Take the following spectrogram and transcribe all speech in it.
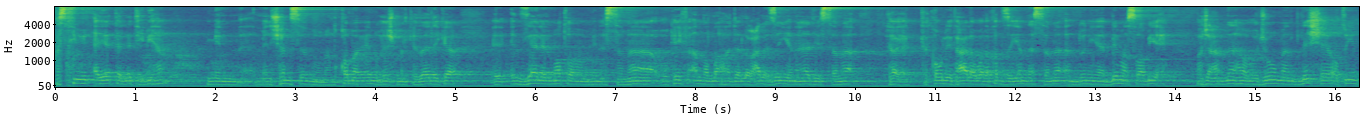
تسخير الآيات التي بها من من شمس ومن قمر ويشمل كذلك إنزال المطر من السماء وكيف أن الله جل وعلا زين هذه السماء كقوله تعالى ولقد زينا السماء الدنيا بمصابيح وجعلناها رجوما للشياطين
